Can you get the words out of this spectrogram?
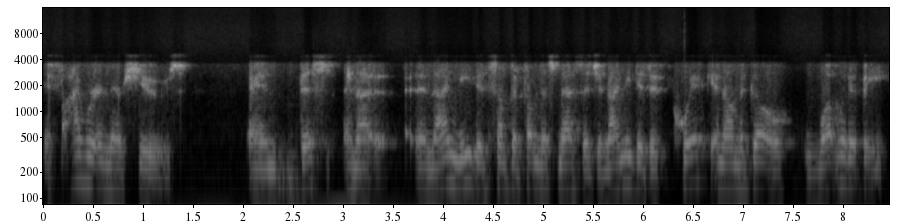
if I were in their shoes, and this and I and I needed something from this message and I needed it quick and on the go, what would it be?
